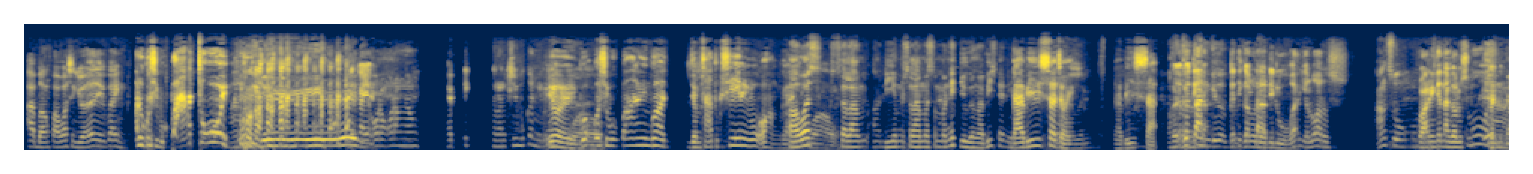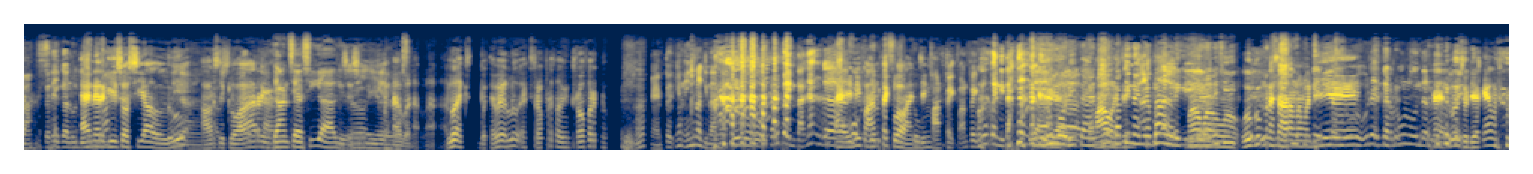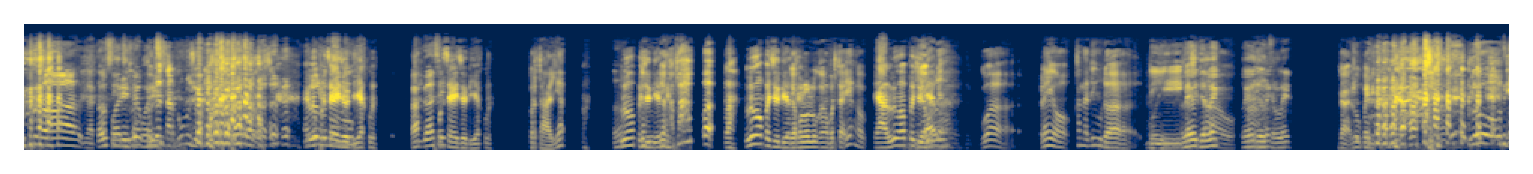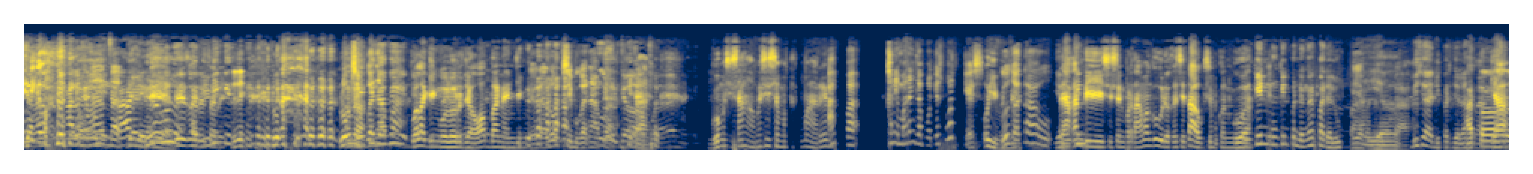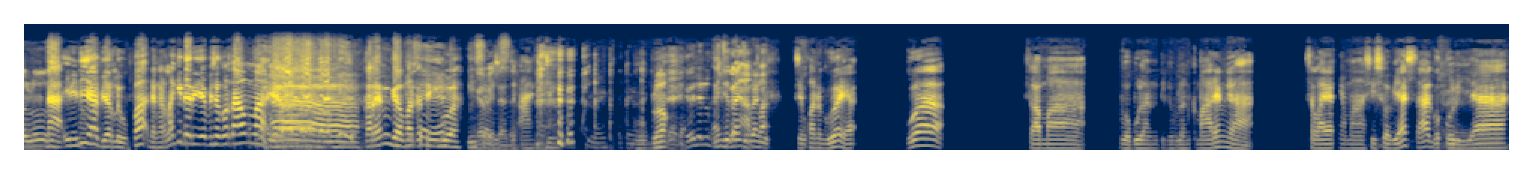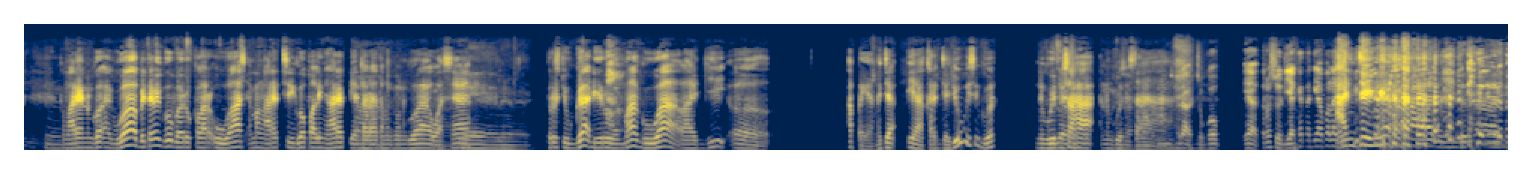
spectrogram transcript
Abang Fawas gimana nih, Bang? Aduh gue sibuk banget coy Ya, kayak orang-orang yang hektik dengan kesibukan gitu. Yoi gue Wow. gue sibuk banget nih Gue jam satu ke sini gue Wah enggak Fawas Wow. selam diem selama semenit juga nggak bisa nih Gak bisa coy. Gak bisa Gregetan gitu Ketika lu udah di luar ya lu harus langsung keluarin tenaga lu semua. Bang. Ketika lu di Energi sosial lu Iya, Harus harus dikeluarin jangan sia-sia gitu Sia-sia. Oh, iya. Benar benar benar. Lu eks, BTW lu ekstrovert atau introvert lu? rumah, ngentot kan ini lagi nanya lu. Lu pengen tanya enggak? Eh ini fun fact lo anjing. Fun fact, fun fact. Lu pengen ditanya enggak? Mau ditanya Mau, tapi anjing. nanya balik. Mau mau mau. Gue gue penasaran sama dia. Udah ntar dulu, ntar Kayak dulu. lu zodiaknya nggak tahu sih. Udah ntar dulu zodiak. Eh lu percaya zodiak lu? enggak sih Percaya zodiak lu? Percaya? Lu apa Ya zodiaknya? enggak apa-apa. Lah, lu apa Ya zodiaknya? kalau lu enggak percaya enggak Ya lu apa Ya zodiaknya? udah. Gua Leo kan tadi udah di Leo jelek. Leo Ah, jelek jelek Enggak, lu pengen lu Ini jangan ke mana? ngalihkan Ya, deh. lu Iya, sorry. Jadi lu lu kesibukannya apa? Gue lagi ngulur jawaban anjing. Ya udah lu kesibukannya apa? Ya. Gue masih sama sih sama kemarin. Apa? Kan kemarin enggak podcast podcast. Oh, iya Gua bener. enggak tahu. Ya, kan mungkin- di season pertama gue udah kasih tahu kesibukan gue. mungkin mungkin pendengar pada lupa Iya, Iya. bisa diperjelas atau lagi. Ya, lu Nah ini dia biar lupa dengar lagi dari episode pertama ya. Keren gak marketing Bisa ya? gua? bisa Nggak biasa bisa aja. Anjing. Goblok. Ya udah lu Lanjut, lanjut, apa? lanjut. Kesibukan gua ya. Gua selama dua bulan tiga bulan kemarin ya selayaknya mahasiswa biasa gue kuliah Hmm. kemarin gua eh, gua btw gua baru kelar uas emang ngaret sih gua paling ngaret di antara Oh. teman-teman gua uasnya Iya, iya, bener-bener. terus juga di rumah gua lagi eh apa ya ngejak ya kerja juga sih gua nungguin Kerja, usaha nungguin usaha Hmm, Udah cukup. Ya, terus zodiaknya tadi apa lagi? anjing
